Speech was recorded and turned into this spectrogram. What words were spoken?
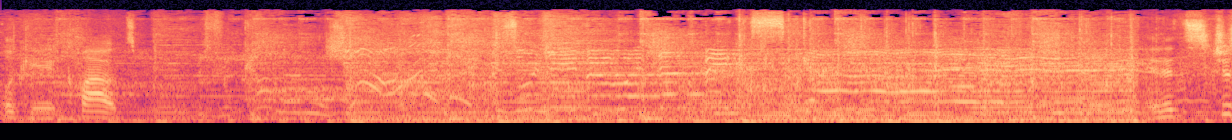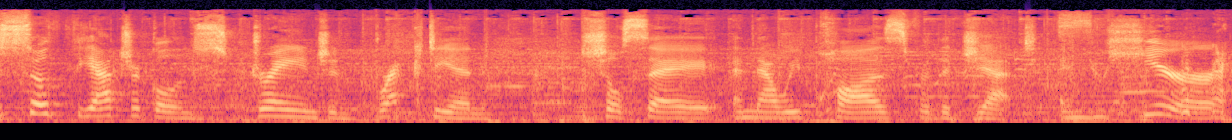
looking at clouds. And it's just so theatrical and strange and Brechtian. She'll say, and now we pause for the jet. And you hear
